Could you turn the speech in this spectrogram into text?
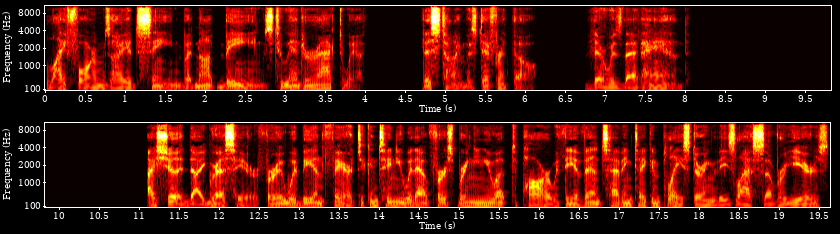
Life forms I had seen, but not beings to interact with. This time was different, though. There was that hand. I should digress here, for it would be unfair to continue without first bringing you up to par with the events having taken place during these last several years.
